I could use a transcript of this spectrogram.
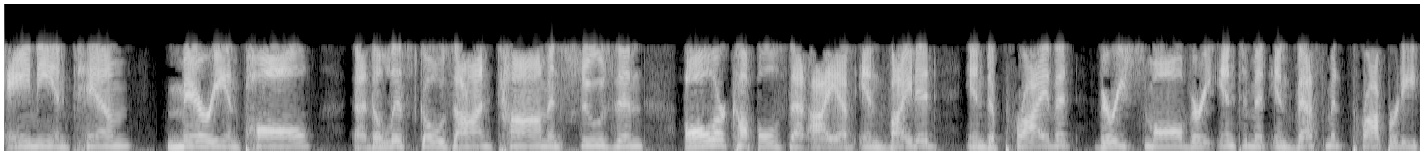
Amy and Tim, Mary and Paul, uh, the list goes on, Tom and Susan, all are couples that I have invited into private, very small, very intimate investment property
